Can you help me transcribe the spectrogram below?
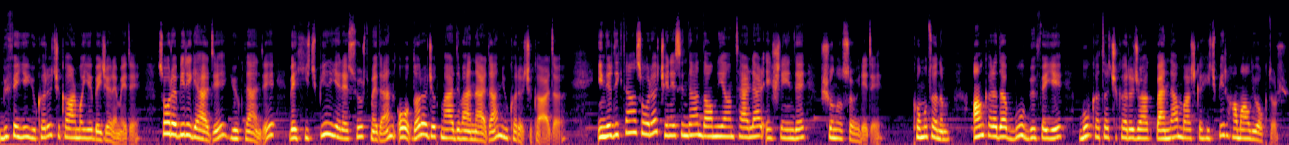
büfeyi yukarı çıkarmayı beceremedi. Sonra biri geldi, yüklendi ve hiçbir yere sürtmeden o daracık merdivenlerden yukarı çıkardı. İndirdikten sonra çenesinden damlayan terler eşliğinde şunu söyledi. Komutanım, Ankara'da bu büfeyi bu kata çıkaracak benden başka hiçbir hamal yoktur.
